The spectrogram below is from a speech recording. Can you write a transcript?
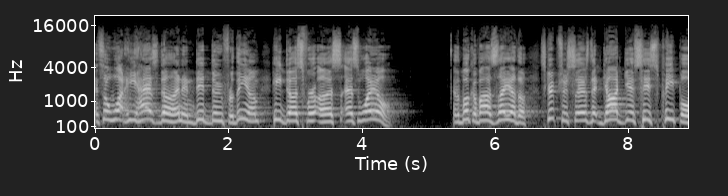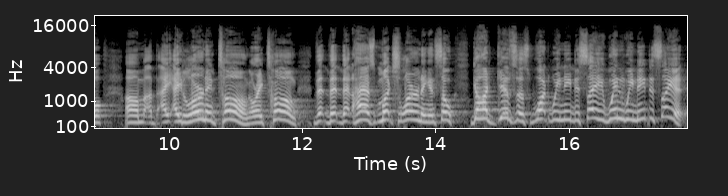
And so, what He has done and did do for them, He does for us as well. In the book of Isaiah, the scripture says that God gives His people um, a, a, learned tongue or a tongue that, that, that has much learning. And so God gives us what we need to say when we need to say it.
